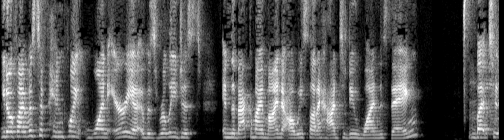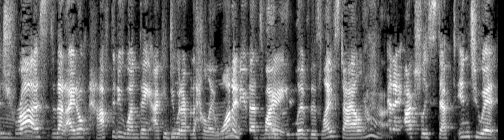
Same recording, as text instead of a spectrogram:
you know, if I was to pinpoint one area, it was really just in the back of my mind, I always thought I had to do one thing. But to mm-hmm. trust that I don't have to do one thing, I could do whatever the hell I want to do. That's why right. we live this lifestyle. Yeah. And I actually stepped into it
